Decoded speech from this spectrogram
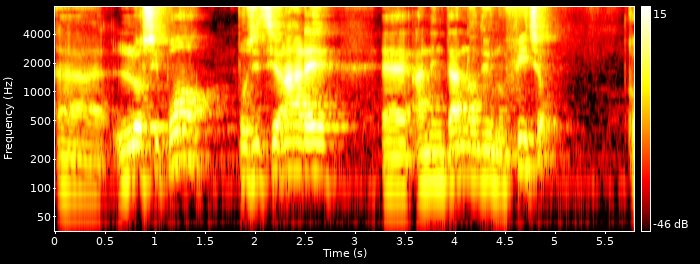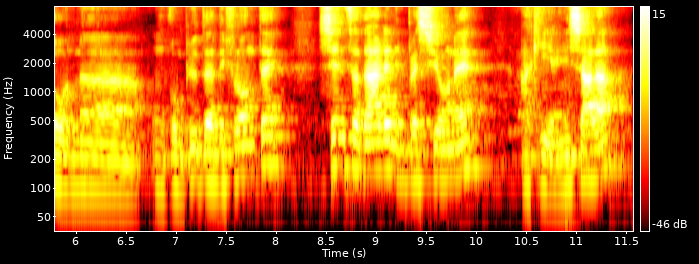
Eh, lo si può posizionare eh, all'interno di un ufficio con uh, un computer di fronte senza dare l'impressione a chi è in sala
